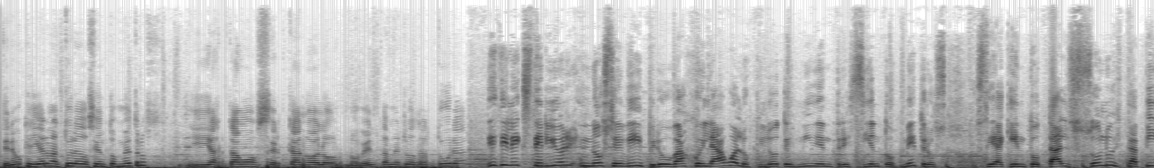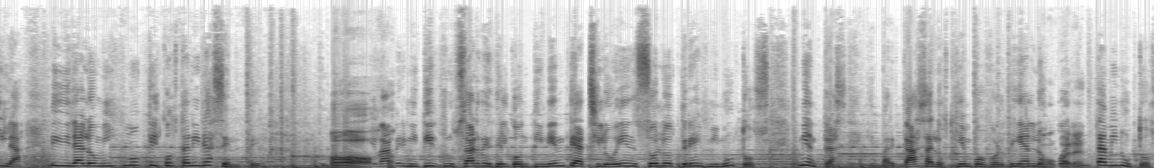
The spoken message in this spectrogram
tenemos que llegar a una altura de 200 metros y ya estamos cercanos a los 90 metros de altura. Desde el exterior no se ve, pero bajo el agua los pilotes miden 300 metros, o sea que en total solo esta pila medirá lo mismo que el Costanera Center. Oh, que va a permitir cruzar desde el continente a Chiloé en solo 3 minutos, mientras que en Barcaza los tiempos bordean los Como 40. 40. minutos.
